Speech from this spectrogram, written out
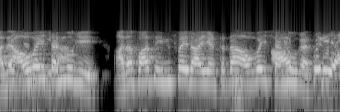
அது சண்முகிடா. சண்முகி. அத பார்த்து இன்ஸ்பயர் ஆகி எடுத்ததான் ஔவை சண்முகன். அப்படியா?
